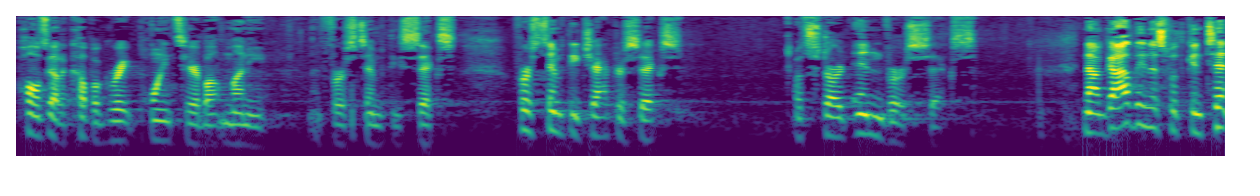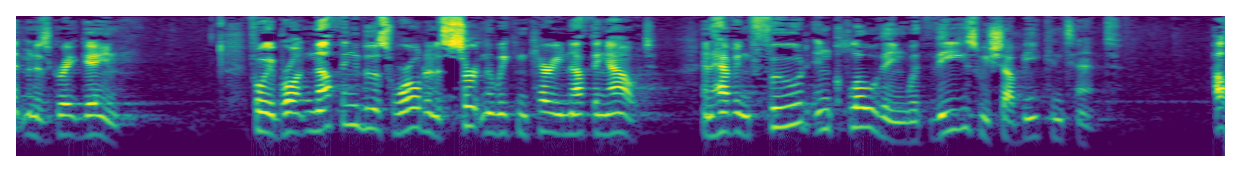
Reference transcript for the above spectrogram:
Paul's got a couple great points here about money in 1 Timothy 6. 1 Timothy chapter 6. Let's start in verse 6. Now, godliness with contentment is great gain. For we brought nothing into this world, and it's certain that we can carry nothing out. And having food and clothing, with these we shall be content. How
